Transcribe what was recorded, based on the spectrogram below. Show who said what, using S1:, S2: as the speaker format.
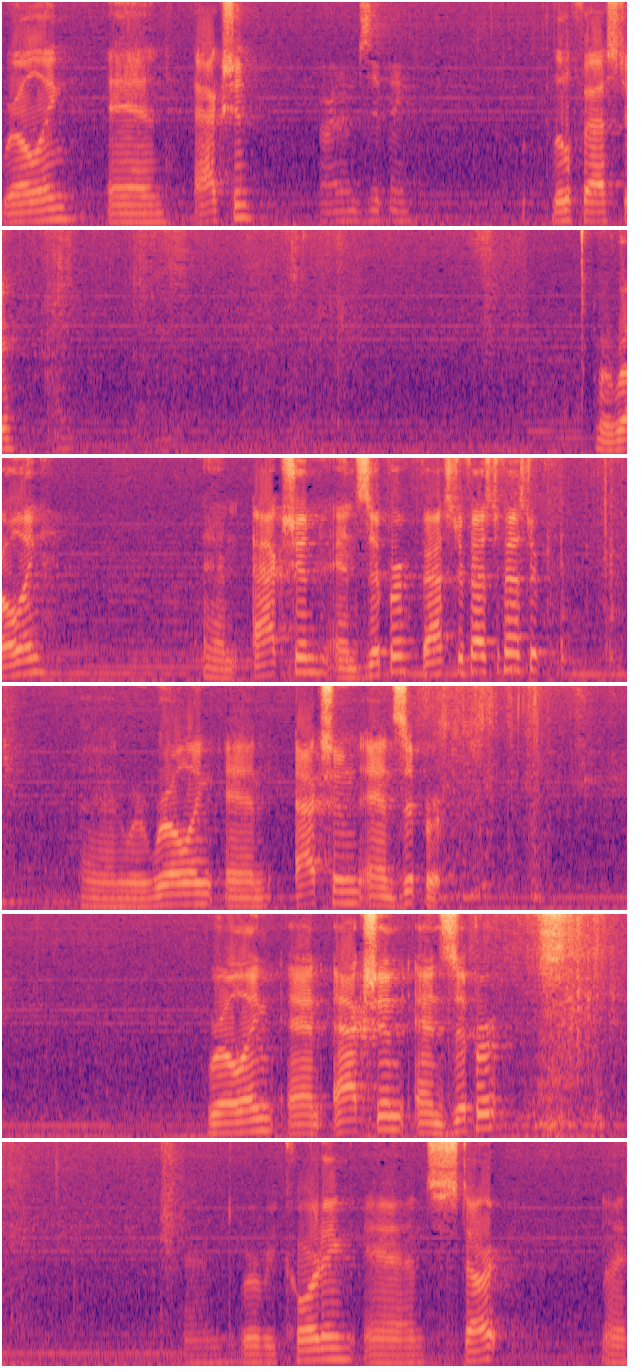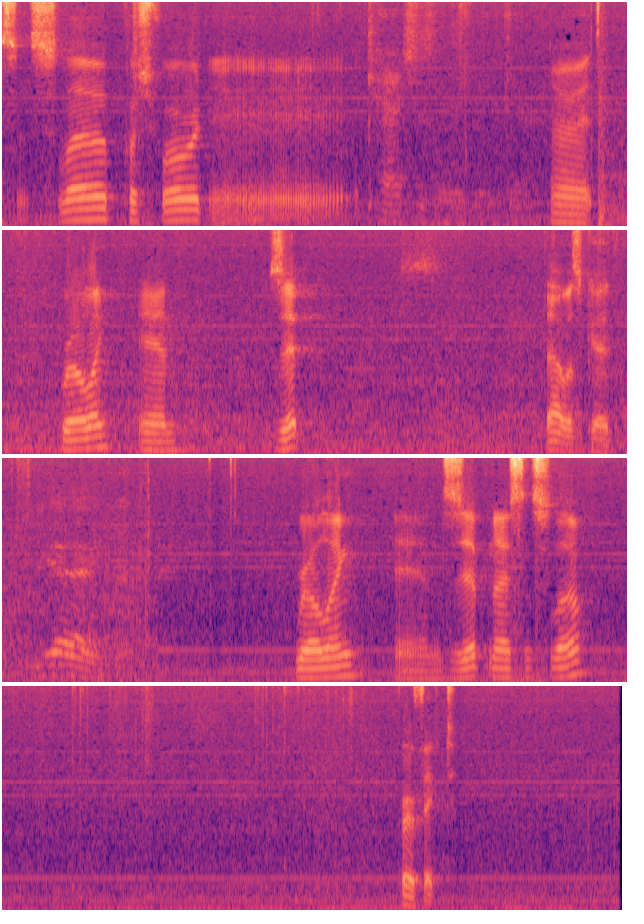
S1: Rolling and action.
S2: All right, I'm zipping.
S1: A little faster. We're rolling and action and zipper. Faster, faster, faster. And we're rolling and action and zipper. Rolling and action and zipper. And we're recording and start. Nice and slow. Push forward.
S2: Catch is a little bit there.
S1: All right, rolling and zip. That was good.
S3: Yay.
S1: Rolling and zip, nice and slow. Perfect.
